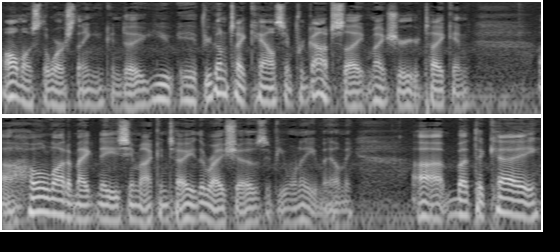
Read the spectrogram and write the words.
almost the worst thing you can do. You, if you're going to take calcium, for God's sake, make sure you're taking a whole lot of magnesium. I can tell you the ratios if you want to email me. Uh, but the K,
